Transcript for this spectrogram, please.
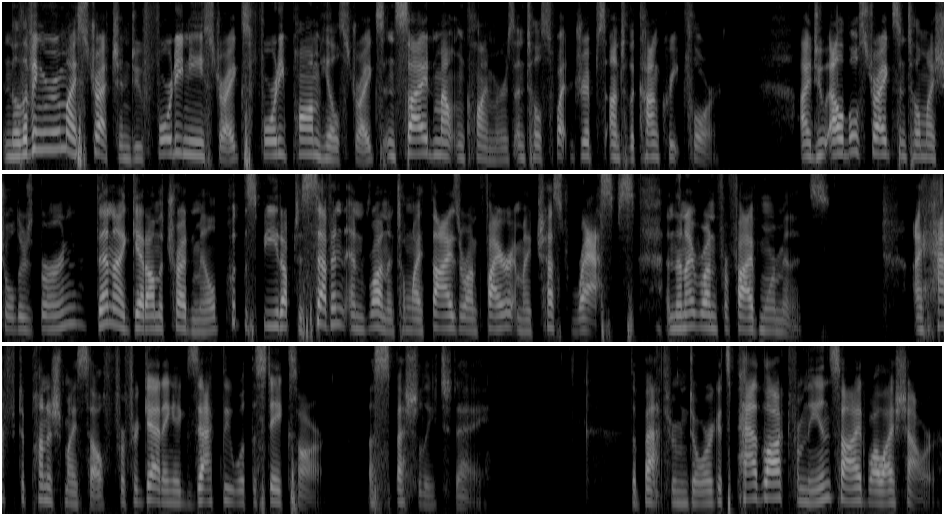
In the living room, I stretch and do 40 knee strikes, 40 palm heel strikes inside mountain climbers until sweat drips onto the concrete floor. I do elbow strikes until my shoulders burn. Then I get on the treadmill, put the speed up to seven, and run until my thighs are on fire and my chest rasps. And then I run for five more minutes. I have to punish myself for forgetting exactly what the stakes are, especially today. The bathroom door gets padlocked from the inside while I shower.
